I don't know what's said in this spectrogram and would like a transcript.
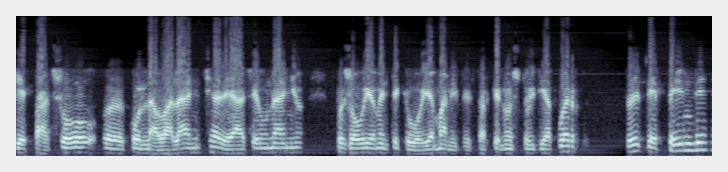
que pasó eh, con la avalancha de hace un año, pues obviamente que voy a manifestar que no estoy de acuerdo. Entonces depende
